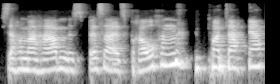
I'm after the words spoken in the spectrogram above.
Ich sage mal, haben ist besser als brauchen. Von daher,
